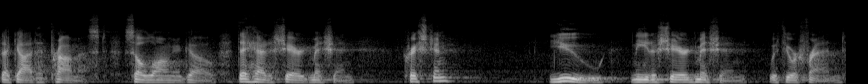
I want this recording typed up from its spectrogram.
that God had promised so long ago. They had a shared mission. Christian, you need a shared mission with your friend.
